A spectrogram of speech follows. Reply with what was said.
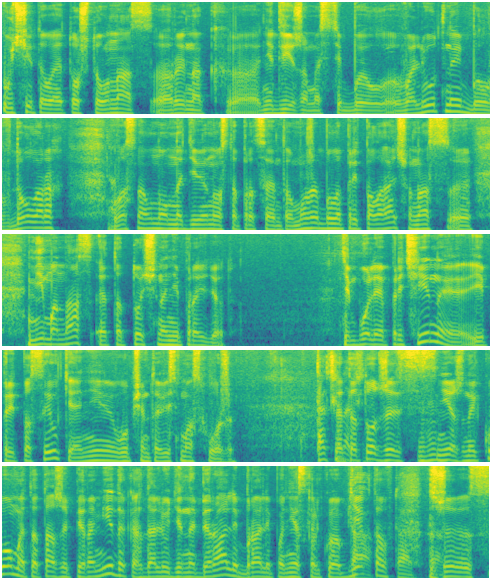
учитывая то, что у нас э, рынок э, недвижимости был валютный, был в долларах, в основном на 90%, можно было предполагать, что нас, э, мимо нас это точно не пройдет. Тем более причины и предпосылки, они, в общем-то, весьма схожи. Так Это інакше? тот же снежный ком, это та же пирамида, когда люди набирали, брали по нескольку объектов так, так. же с-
